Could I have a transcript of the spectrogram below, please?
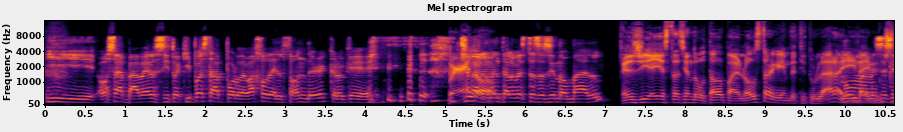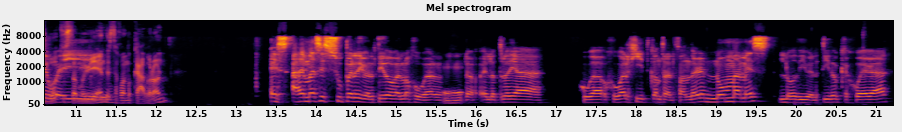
Y, o sea, a ver, si tu equipo está por debajo del Thunder, creo que claramente algo estás haciendo mal. SGA está siendo votado para el All-Star Game de titular. Ahí no, ese güey está muy bien, está jugando cabrón. Es, además, es súper divertido verlo jugar. El otro día jugó, jugó al hit contra el Thunder. No mames lo divertido que juega.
